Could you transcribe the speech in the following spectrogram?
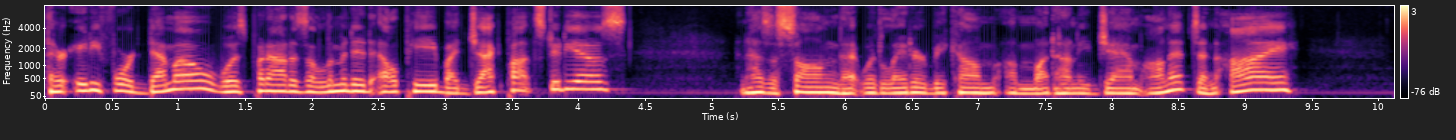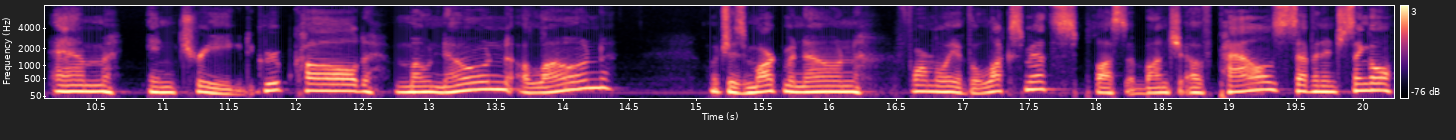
their 84 demo was put out as a limited LP by Jackpot Studios and has a song that would later become a Mudhoney jam on it. And I am intrigued. A group called Monnone Alone, which is Mark Monnone, formerly of the Lucksmiths, plus a bunch of pals, seven inch single.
